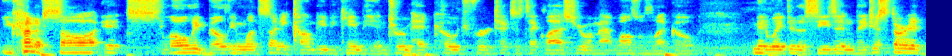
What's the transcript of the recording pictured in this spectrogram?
you kind of saw it slowly building once Sonny Cumbie became the interim head coach for Texas Tech last year when Matt Wells was let go midway through the season. They just started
